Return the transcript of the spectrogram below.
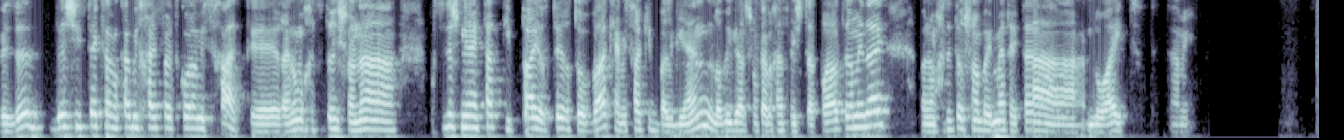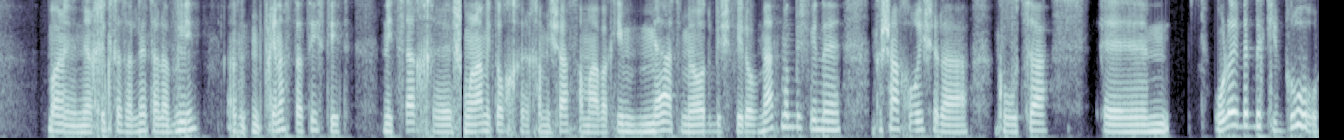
וזה שיתק למכבי חיפה את כל המשחק. אה, ראינו מחצית ראשונה, מחצית השנייה הייתה טיפה יותר טובה, כי המשחק התבלגן, לא בגלל שמכבי חיפה השתפרה יותר מדי, אבל המחצית הראשונה באמת הייתה נוראית, תמי. בוא אני ארחיב קצת על נטע לביא, אז מבחינה סטטיסטית ניצח 8 אה, מתוך 15 אה, מאבקים, מעט מאוד בשבילו, מעט מאוד בשביל הקשר האחורי של הקבוצה. הוא לא איבד בכדרור,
